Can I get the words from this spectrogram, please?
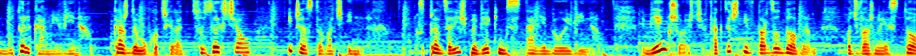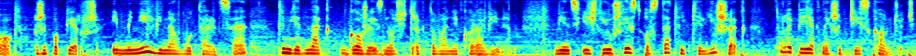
butelkami wina. Każdy mógł otwierać co zechciał i częstować innych. Sprawdzaliśmy w jakim stanie były wina. Większość faktycznie w bardzo dobrym, choć ważne jest to, że po pierwsze, im mniej wina w butelce, tym jednak gorzej znosi traktowanie korawinem. Więc jeśli już jest ostatni kieliszek, to lepiej jak najszybciej skończyć,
